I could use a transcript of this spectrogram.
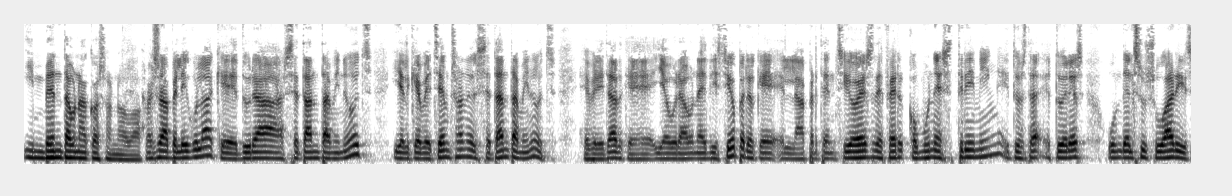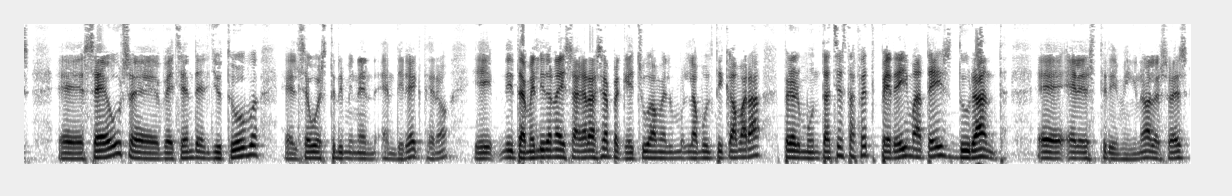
inventa una cosa nova. És una pel·lícula que dura 70 minuts i el que vegem són els 70 minuts. És veritat que hi haurà una edició, però que la pretensió és de fer com un streaming i tu, tu eres un dels usuaris eh, seus eh, veient el YouTube el seu streaming en, en directe, no? I, I també li dona aquesta gràcia perquè ell juga amb el, la multicàmera, però el muntatge està fet per ell mateix durant eh, el streaming, no? Aleshores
